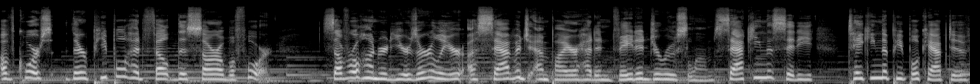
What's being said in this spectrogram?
Of course, their people had felt this sorrow before. Several hundred years earlier, a savage empire had invaded Jerusalem, sacking the city, taking the people captive,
